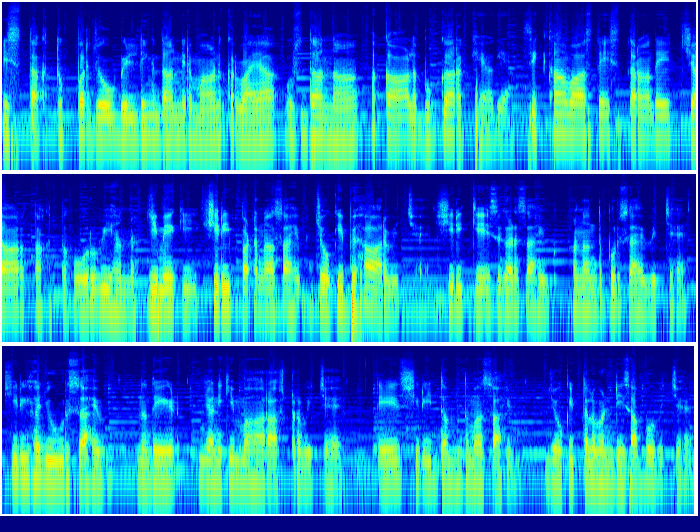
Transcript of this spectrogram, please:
ਇਸ ਤਖਤ ਉੱਪਰ ਜੋ ਬਿਲਡਿੰਗ ਦਾ ਨਿਰਮਾਣ ਕਰਵਾਇਆ, ਉਸ ਦਾ ਨਾਂ ਅਕਾਲ ਬੁੱਗਾ ਰੱਖਿਆ ਗਿਆ। ਸਿੱਖਾਂ ਵਾਸਤੇ ਇਸ ਤਰ੍ਹਾਂ ਦੇ ਚਾਰ ਤਖਤ ਹੋਰ ਵੀ ਹਨ, ਜਿਵੇਂ ਕਿ ਸ਼੍ਰੀ ਪਟਨਾ ਸਾਹਿਬ, ਜੋ ਕਿ ਬਿਹਾਰ ਵਿੱਚ ਹੈ, ਸ਼੍ਰੀ ਕੇਸਗੜ੍ਹ ਸਾਹਿਬ, ਅਨੰਦਪੁਰ ਸਾਹਿਬ ਵਿੱਚ ਹੈ, ਸ਼੍ਰੀ ਹਜੂਰ ਸਾਹਿਬ, ਨੰਦੇੜ, ਯਾਨੀ ਕਿ ਮਹਾਰਾਸ਼ਟਰ ਵਿੱਚ ਹੈ, ਤੇ ਸ਼੍ਰੀ ਦਮਦਮਾ ਸਾਹਿਬ। ਜੋ ਕਿ ਤਲਵੰਡੀ ਸਾਬੋ ਵਿੱਚ ਹੈ।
